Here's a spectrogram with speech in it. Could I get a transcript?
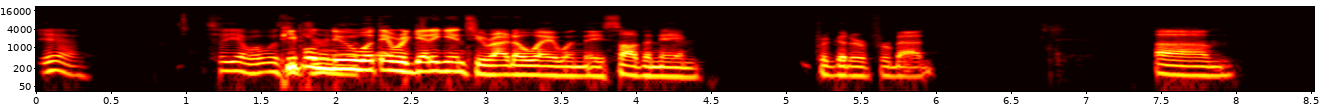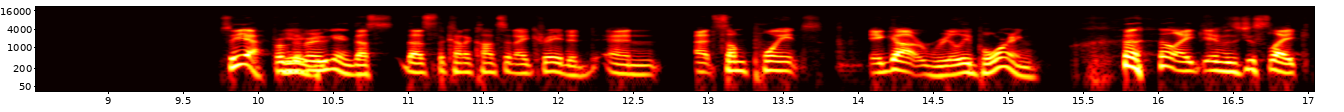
Yeah. So yeah, what was people knew what that? they were getting into right away when they saw the name, for good or for bad. Um. So yeah, from yeah, the very beginning, that's that's the kind of content I created, and at some point, it got really boring. like it was just like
